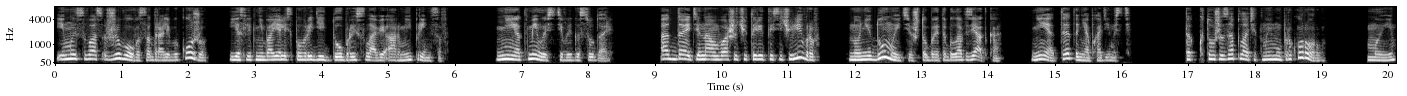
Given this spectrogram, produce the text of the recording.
«И мы с вас живого содрали бы кожу, если б не боялись повредить доброй славе армии принцев. Нет, милостивый государь, отдайте нам ваши четыре тысячи ливров, но не думайте, чтобы это была взятка. Нет, это необходимость. Так кто же заплатит моему прокурору? Мы.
